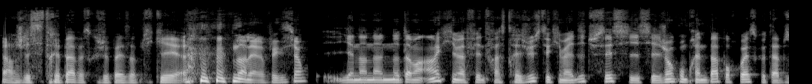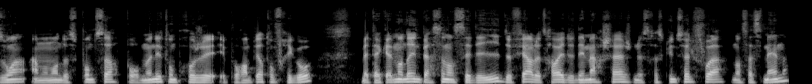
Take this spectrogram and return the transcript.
alors je les citerai pas parce que je vais pas les impliquer euh, dans les réflexions. Il y en a notamment un qui m'a fait une phrase très juste et qui m'a dit, tu sais, si, si les gens comprennent pas pourquoi est-ce que tu as besoin à un moment de sponsor pour mener ton projet et pour remplir ton frigo, bah t'as qu'à demander à une personne en CDI de faire le travail de démarchage ne serait-ce qu'une seule fois dans sa semaine,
